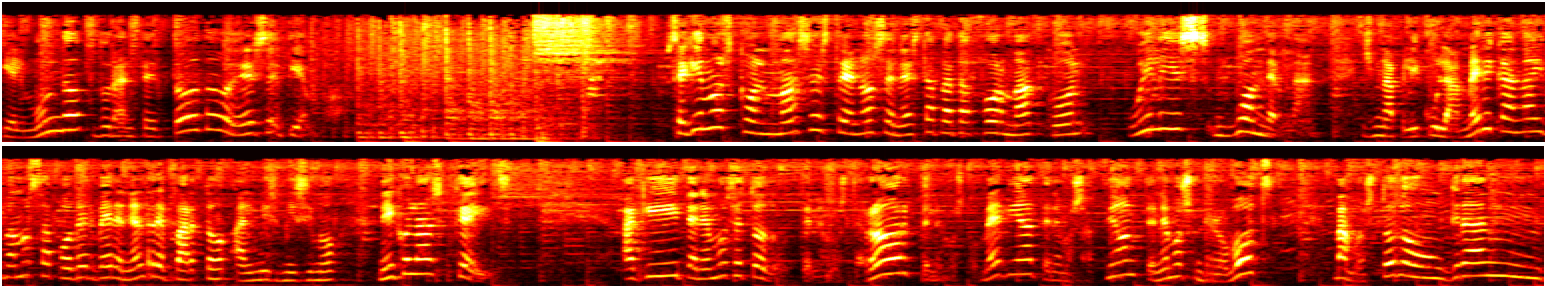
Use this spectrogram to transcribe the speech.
y el mundo durante todo ese tiempo. Seguimos con más estrenos en esta plataforma con Willy's Wonderland. Es una película americana y vamos a poder ver en el reparto al mismísimo Nicolas Cage. Aquí tenemos de todo. Tenemos terror, tenemos comedia, tenemos acción, tenemos robots. Vamos, todo un gran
